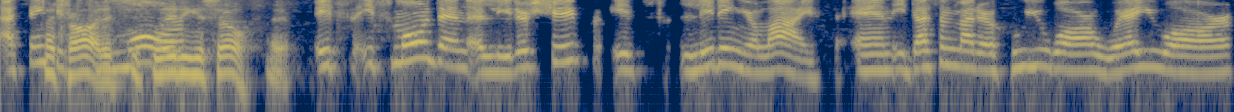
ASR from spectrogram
i think that's it's right. It's more, just leading yourself. Yeah. it's it's more than a leadership. It's leading your life. And it doesn't matter who you are where you are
